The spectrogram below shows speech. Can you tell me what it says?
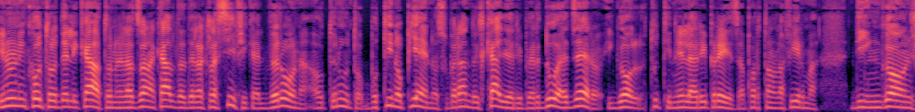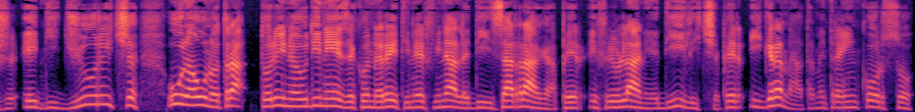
in un incontro delicato nella zona calda della classifica il Verona ha ottenuto bottino pieno superando il Cagliari per 2-0 i gol tutti nella ripresa portano la firma di Ngonge e di Juric 1-1 tra Torino e Udinese con reti nel finale di Sarraga per i friulani e di Ilic per i Granata mentre è in corso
